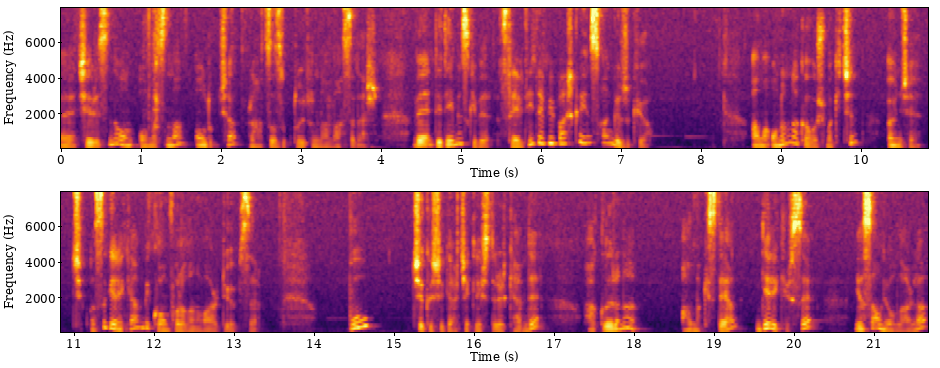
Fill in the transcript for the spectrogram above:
e, çevresinde ol, olmasından oldukça rahatsızlık duyduğundan bahseder. Ve dediğimiz gibi sevdiği de bir başka insan gözüküyor. Ama onunla kavuşmak için önce çıkması gereken bir konfor alanı var diyor bize. Bu çıkışı gerçekleştirirken de haklarını almak isteyen gerekirse yasal yollarla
